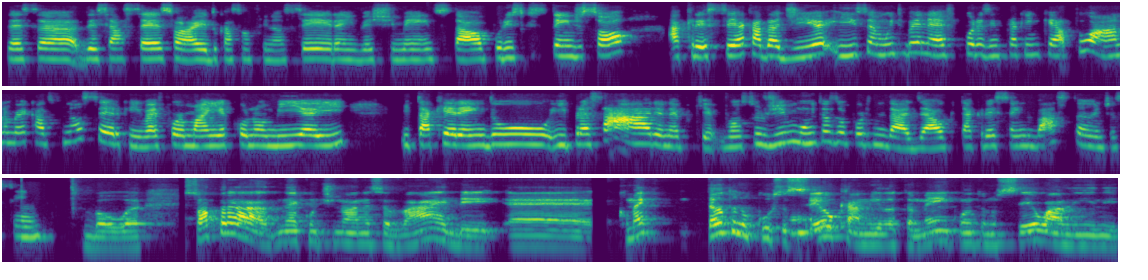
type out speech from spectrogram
Dessa, desse acesso à educação financeira, investimentos e tal, por isso que se tende só a crescer a cada dia, e isso é muito benéfico, por exemplo, para quem quer atuar no mercado financeiro, quem vai formar em economia aí e está querendo ir para essa área, né? Porque vão surgir muitas oportunidades, é algo que está crescendo bastante, assim. Boa. Só para né, continuar nessa vibe, é, como é que, tanto no curso seu, Camila, também, quanto no seu, Aline,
